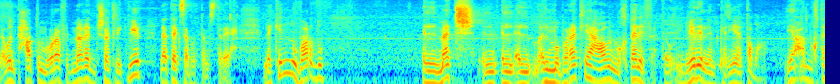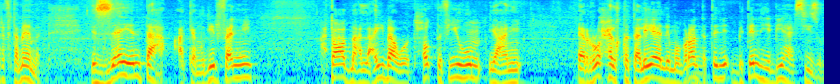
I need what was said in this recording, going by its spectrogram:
لو أنت حاطط المباراة في دماغك بشكل كبير لا تكسب وأنت مستريح. لكنه برضو الماتش ال- ال- ال- المباريات ليها عوامل مختلفة. غير الإمكانيات طبعا ليها عوامل مختلفة تماما. إزاي أنت كمدير فني هتقعد مع اللعيبة وتحط فيهم يعني الروح القتالية لمباراة أنت بتنهي- بيها season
